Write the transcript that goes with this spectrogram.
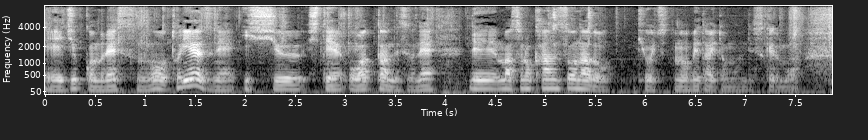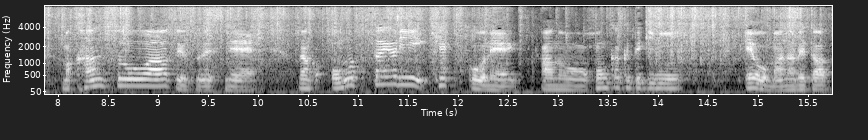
えー、10個のレッスンをとりあえずね、1周して終わったんですよね。で、まあその感想など今日ちょっと述べたいと思うんですけども、まあ感想はというとですね、なんか思ったより結構ね、あの、本格的に絵を学べたっ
